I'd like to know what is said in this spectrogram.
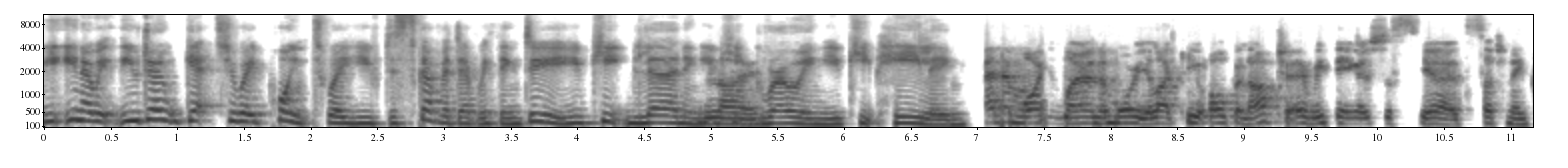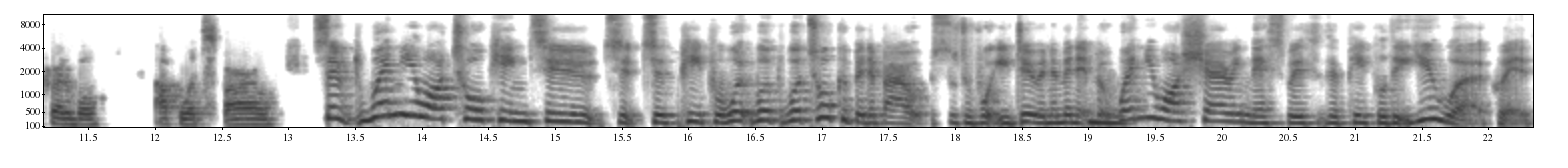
you, know, it, you don't get to a point where you've discovered everything, do you? You keep learning, you no. keep growing, you keep healing. And the more you learn, the more you like you open up to everything. It's just yeah, it's such an incredible upward spiral. So when you are talking to to, to people, we'll, we'll, we'll talk a bit about sort of what you do in a minute. But mm. when you are sharing this with the people that you work with,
